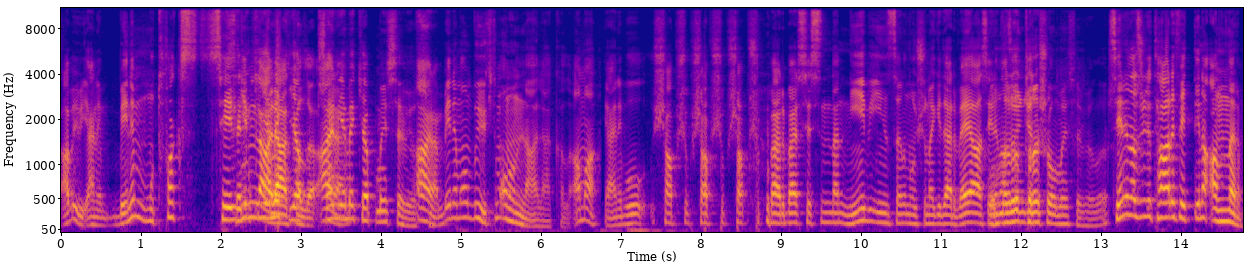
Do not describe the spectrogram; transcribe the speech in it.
Abi yani benim mutfak Seninki sevgimle yemek yap- alakalı. sen Aynen. yemek yapmayı seviyorsun. Aynen benim o büyük ihtimal onunla alakalı. Ama yani bu şapşup şapşup şapşup berber sesinden niye bir insanın hoşuna gider veya senin Onlar az önce tıraş olmayı seviyorlar. senin az önce tarif ettiğini anlarım.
